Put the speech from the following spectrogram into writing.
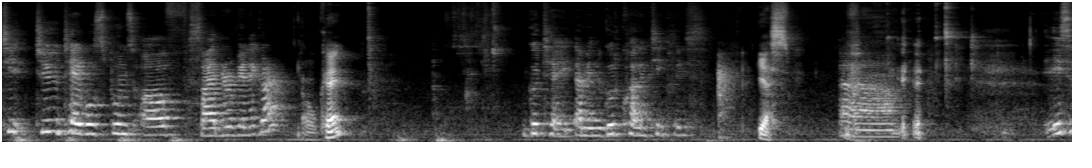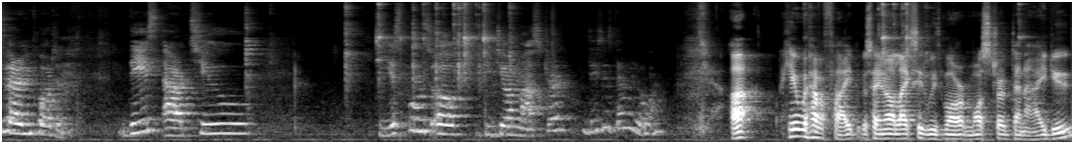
t- two tablespoons of cider vinegar. Okay. good taste. I mean, good quality, please. Yes. Um, it's very important. These are two teaspoons of Dijon mustard. This is the real one. Ah, here we have a fight because I know Alex it with more mustard than I do.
